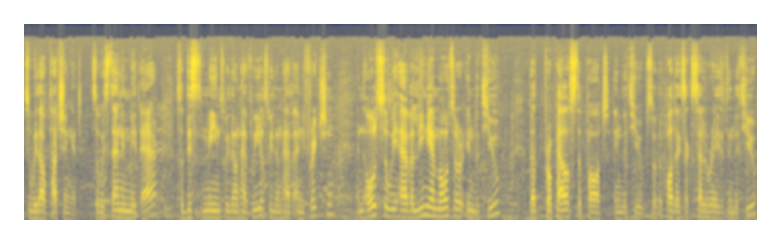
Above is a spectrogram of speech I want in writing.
so without touching it. So we stand in mid-air. So this means we don't have wheels, we don't have any friction, and also we have a linear motor in the tube that propels the pod in the tube. So the pod is accelerated in the tube,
